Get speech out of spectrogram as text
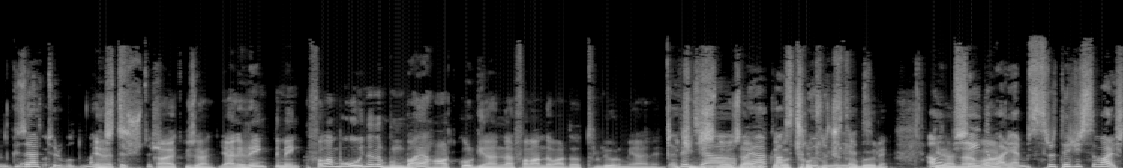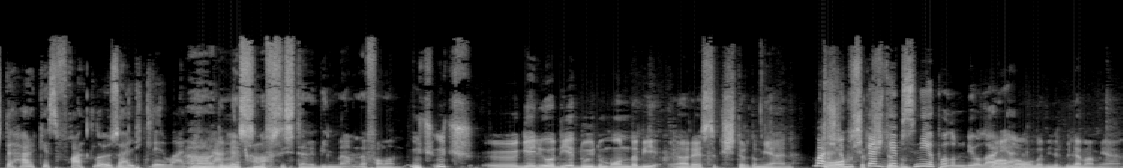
Güzel tür buldum. Bak evet. çıtır shooter. Gayet güzel. Yani renkli renkli falan bu oynanır. Bunun bayağı hardcore girenler falan da vardı hatırlıyorum yani. Evet İkincisine ya, özellikle bak kastırıyordu çutur böyle. Ama bir şey de var vardı. yani bir stratejisi var işte herkes farklı özellikleri var. Ha değil mi? falan. Sınıf sistemi bilmem ne falan. 3-3 e, geliyor diye duydum. Onu da bir araya sıkıştırdım yani. Oh, Başlamışken sıkıştırdım. hepsini yapalım diyorlar Vallahi yani. olabilir bilemem yani.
